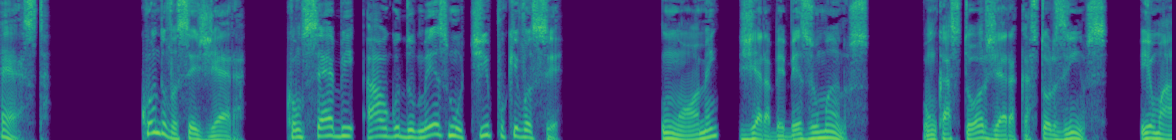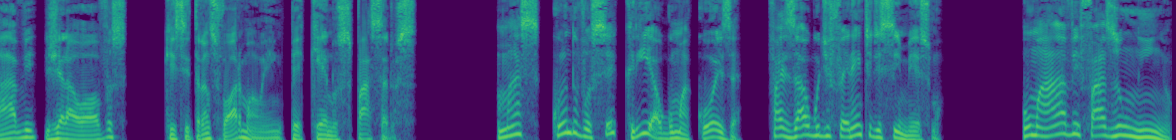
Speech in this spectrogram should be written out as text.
é esta: quando você gera, concebe algo do mesmo tipo que você. Um homem gera bebês humanos, um castor gera castorzinhos, e uma ave gera ovos que se transformam em pequenos pássaros. Mas quando você cria alguma coisa, faz algo diferente de si mesmo. Uma ave faz um ninho,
